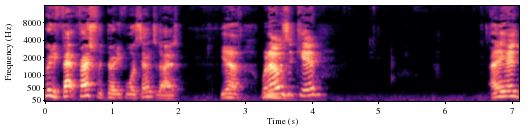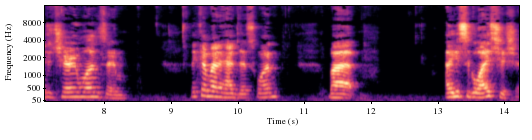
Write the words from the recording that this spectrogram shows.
Pretty fat fresh for 34 cents, guys. Yeah. When I was a kid, I had the cherry ones, and I think I might have had this one, but I used to go ice fishing.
